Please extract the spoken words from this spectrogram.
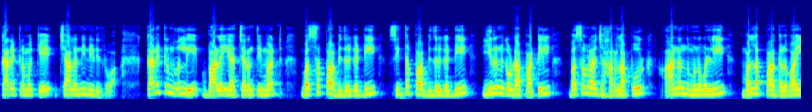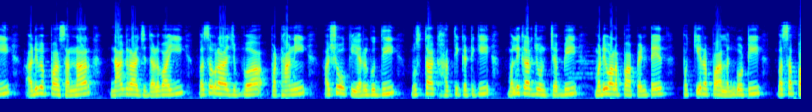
ಕಾರ್ಯಕ್ರಮಕ್ಕೆ ಚಾಲನೆ ನೀಡಿದರು. ಕಾರ್ಯಕ್ರಮದಲ್ಲಿ ಬಾಳಯ್ಯ ಚರಂತಿಮಠ್, ಬಸಪ್ಪ ಬಿದರಗಡ್ಡಿ, ಸಿದ್ದಪ್ಪ ಬಿದರಗಡ್ಡಿ, ಈರನಗೌಡ ಪಾಟೀಲ್ ಬಸವರಾಜ ಹರ್ಲಾಪುರ್, ಆನಂದ್ ಮುನವಳ್ಳಿ, ಮಲ್ಲಪ್ಪ ದಳವಾಯಿ, ಅಡಿವಪ್ಪ ಸನ್ನಾರ್, ನಾಗರಾಜ್ ದಳವಾಯಿ, ಬಸವರಾಜ್ ಬ ಪಠಾಣಿ, ಅಶೋಕ್ ಯರಗುದ್ದಿ, ಮುಸ್ತಾಕ್ ಹತ್ತಿಕಟ್ಟಿಗಿ, ಮಲ್ಲಿಕಾರ್ಜುನ್ ಚಬ್ಬಿ, ಮಡಿವಾಳಪ್ಪ ಪೆಂಟೇದ್ ಪಕ್ಕೀರಪ್ಪ ಲಂಗೋಟಿ, ಬಸಪ್ಪ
